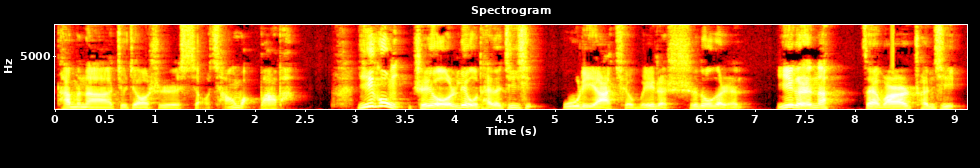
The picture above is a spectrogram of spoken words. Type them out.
他们呢就叫是小强网吧吧。一共只有六台的机器，屋里啊却围着十多个人，一个人呢在玩传奇，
